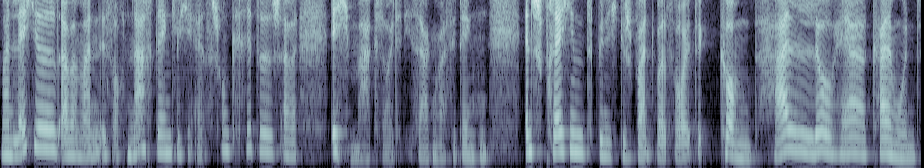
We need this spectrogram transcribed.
Man lächelt, aber man ist auch nachdenklich, er ist schon kritisch, aber ich mag Leute, die sagen, was sie denken. Entsprechend bin ich gespannt, was heute kommt. Hallo, Herr Kalmund.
